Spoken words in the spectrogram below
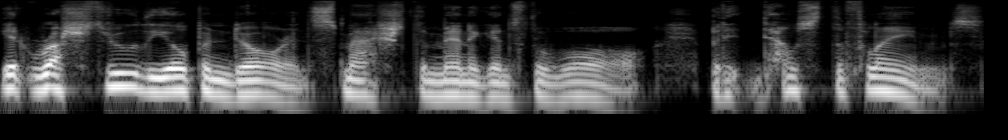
It rushed through the open door and smashed the men against the wall, but it doused the flames.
